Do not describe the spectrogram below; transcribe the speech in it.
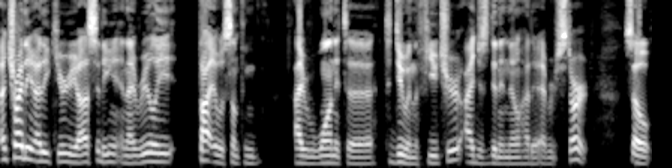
I tried it out of curiosity and I really thought it was something I wanted to, to do in the future. I just didn't know how to ever start. So,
